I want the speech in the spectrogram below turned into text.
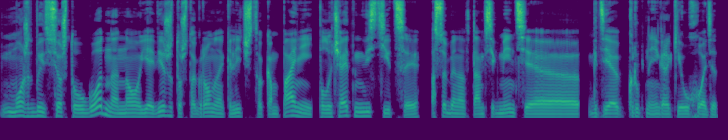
может быть все что угодно, но я вижу то, что огромное количество компаний получает инвестиции, особенно в, там в сегменте, где крупные игроки уходят.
